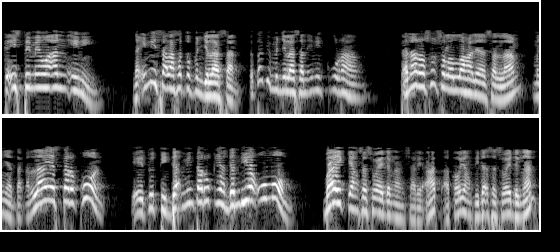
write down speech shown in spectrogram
keistimewaan ini. Nah ini salah satu penjelasan, tetapi penjelasan ini kurang. Karena Rasul Shallallahu Alaihi Wasallam menyatakan la yastarqun, yaitu tidak minta rukyah dan dia umum, baik yang sesuai dengan syariat atau yang tidak sesuai dengan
